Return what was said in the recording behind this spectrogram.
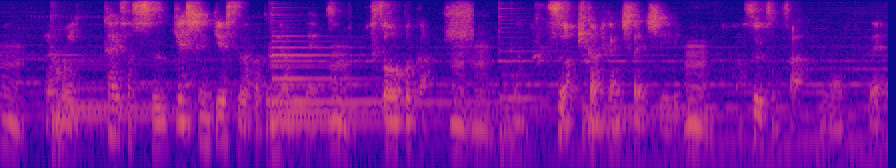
うん。俺もう一回さ、すっげえ神経質だった時あって、その服装とか、うん靴はピカピカにしたいし、うん。うんスーツもさ、もうね、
